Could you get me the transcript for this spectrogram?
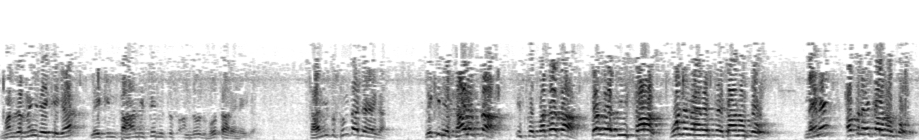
منظر نہیں دیکھے گا، لیکن کہانی سے لطف اندوز ہوتا رہے گا۔ کہانی تو سنتا جائے گا۔ لیکن یہ سالک تھا، اس کو پتا تھا، پندرہ بیس سال، وہ جو میں نے اپنے کانوں کو، میں نے اپنے کانوں کو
